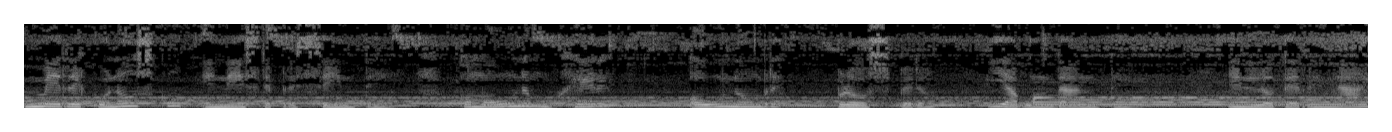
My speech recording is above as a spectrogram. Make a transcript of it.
Me reconozco en este presente como una mujer o un hombre próspero y abundante en lo terrenal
